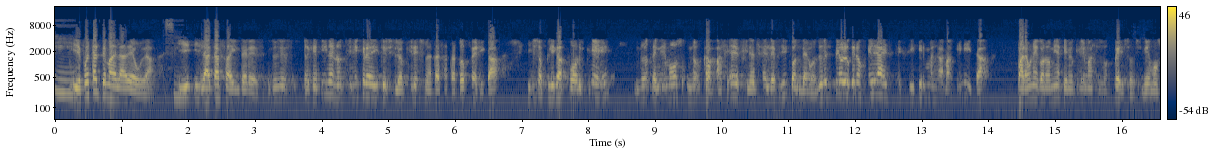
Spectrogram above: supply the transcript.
Eh, y después está el tema de la deuda y, la tasa de interés. Entonces, Argentina no tiene crédito y si lo quiere es una tasa estratosférica y eso explica por qué no tenemos capacidad de financiar el déficit con deuda. Entonces, pero lo que nos queda es exigir más la maquinita para una economía que no quiere más esos pesos. Digamos,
